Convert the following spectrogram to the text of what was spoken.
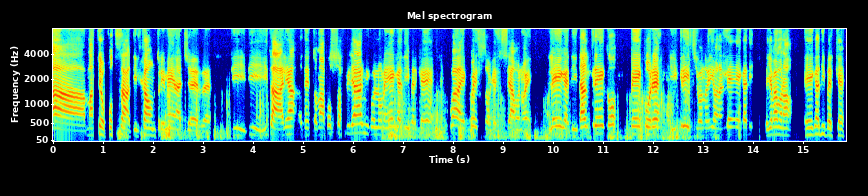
a Matteo Pozzati, il country manager di, di, Italia, ho detto ma posso affiliarmi col nome Egadi? Perché qua è questo che siamo noi, l'Egadi dal greco, pecore, i greci quando venivano all'Egadi le chiamavano Egadi perché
